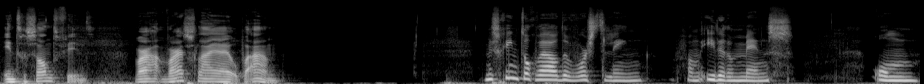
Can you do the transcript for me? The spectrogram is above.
interessant vindt? Waar, waar sla jij op aan? Misschien toch wel de worsteling van iedere mens om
